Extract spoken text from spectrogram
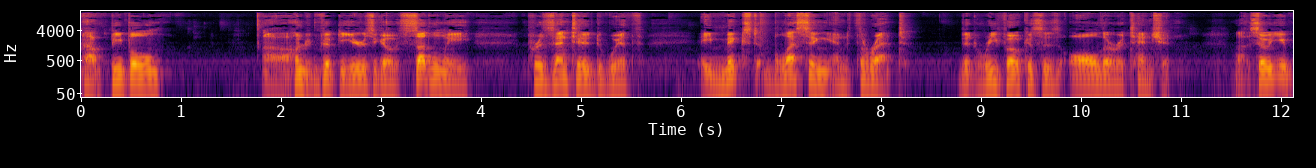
uh, people uh, 150 years ago suddenly presented with a mixed blessing and threat that refocuses all their attention. Uh, so you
